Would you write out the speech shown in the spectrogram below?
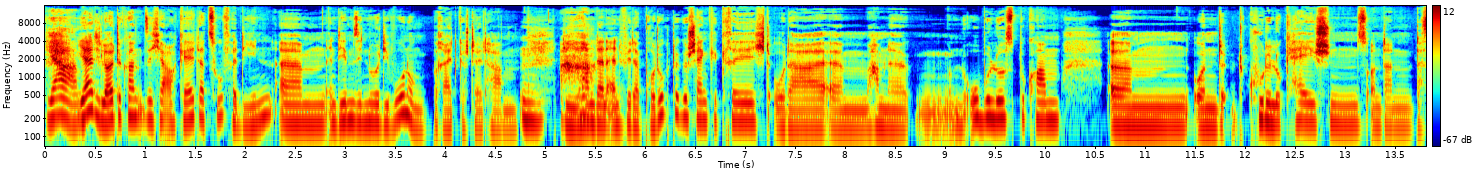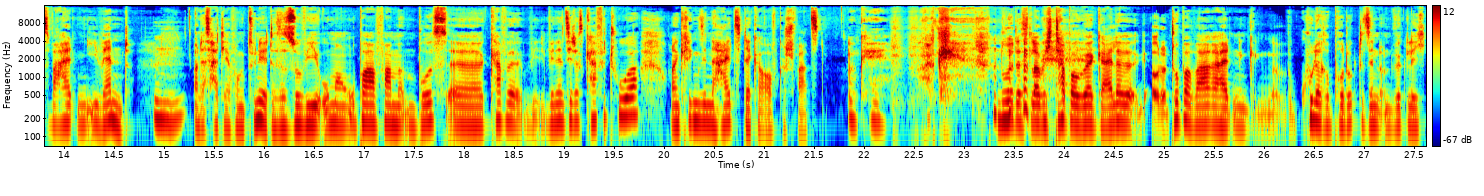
Ja, Ja, die Leute konnten sich ja auch Geld dazu verdienen, ähm, indem sie nur die Wohnung bereitgestellt haben. Mhm. Die haben dann entweder Produkte geschenkt gekriegt oder ähm, haben eine, einen Obolus bekommen ähm, und coole Locations und dann, das war halt ein Event. Mhm. Und das hat ja funktioniert. Das ist so wie Oma und Opa fahren mit dem Bus äh, Kaffee, wie, wie nennt sich das, Kaffeetour und dann kriegen sie eine Heizdecke aufgeschwatzt. Okay. Okay. Nur, dass, glaube ich, Tupperware geilere oder Tupperware halt eine, coolere Produkte sind und wirklich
